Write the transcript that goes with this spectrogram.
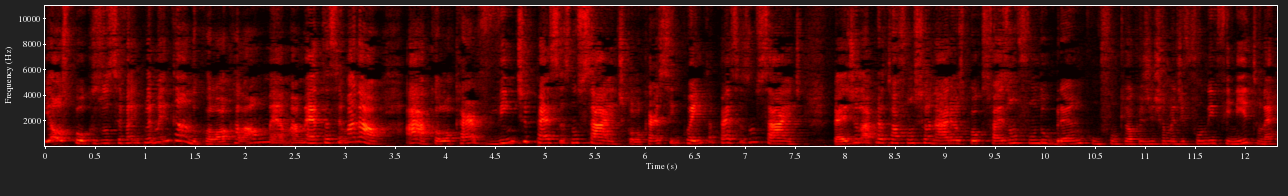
e aos poucos você vai implementando. Coloca lá uma meta semanal. Ah, colocar 20 peças no site, colocar 50 peças no site. Pede lá para tua funcionária aos poucos, faz um fundo branco, um fundo que é o que a gente chama de fundo infinito, né?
